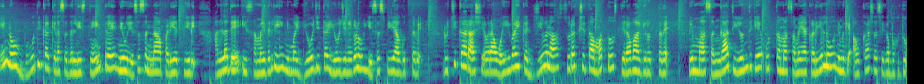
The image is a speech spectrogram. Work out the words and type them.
ಇನ್ನು ಬೌದ್ಧಿಕ ಕೆಲಸದಲ್ಲಿ ಸ್ನೇಹಿತರೆ, ನೀವು ಯಶಸ್ಸನ್ನು ಪಡೆಯುತ್ತೀರಿ. ಅಲ್ಲದೆ ಈ ಸಮಯದಲ್ಲಿ ನಿಮ್ಮ ಯೋಜಿತ ಯೋಜನೆಗಳು ಯಶಸ್ವಿಯಾಗುತ್ತವೆ. ರುಚಿಕ ರಾಶಿಯವರ ವೈವಾಹಿಕ ಜೀವನ ಸುರಕ್ಷಿತ ಮತ್ತು ಸ್ಥಿರವಾಗಿರುತ್ತದೆ. ನಿಮ್ಮ ಸಂಗಾತಿಯೊಂದಿಗೆ ಉತ್ತಮ ಸಮಯ ಕಳೆಯಲು ನಿಮಗೆ ಅವಕಾಶ ಸಿಗಬಹುದು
